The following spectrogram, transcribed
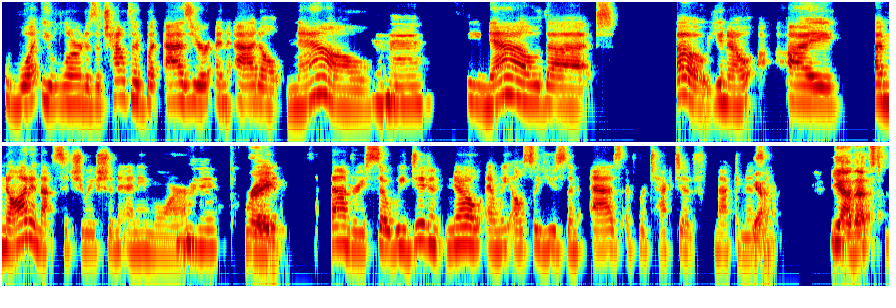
what you learned as a childhood but as you're an adult now mm-hmm. see now that oh you know i i'm not in that situation anymore mm-hmm. right boundaries so we didn't know and we also use them as a protective mechanism yeah. Yeah, that's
